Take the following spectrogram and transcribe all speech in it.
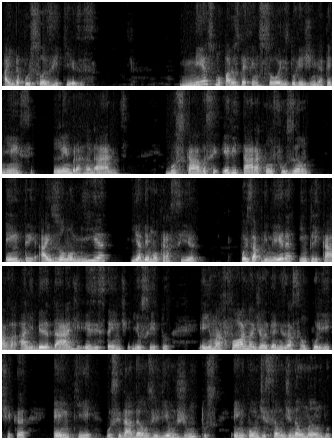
ainda por suas riquezas. Mesmo para os defensores do regime ateniense, lembra Hannah Arendt, buscava-se evitar a confusão entre a isonomia e a democracia, pois a primeira implicava a liberdade existente, e eu cito, em uma forma de organização política em que os cidadãos viviam juntos em condição de não mando,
